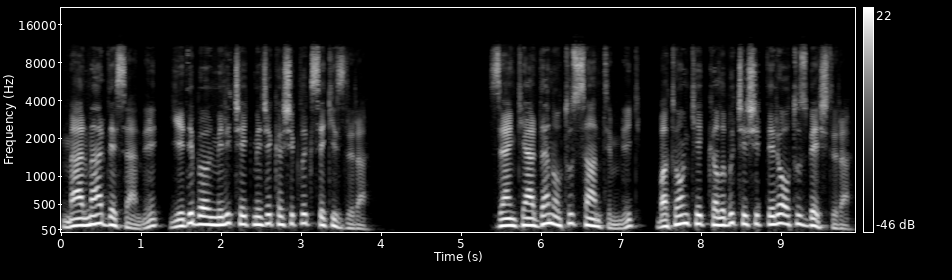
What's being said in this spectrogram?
Mermer desenli, 7 bölmeli çekmece kaşıklık 8 lira. Zenkerden 30 santimlik, baton kek kalıbı çeşitleri 35 lira.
